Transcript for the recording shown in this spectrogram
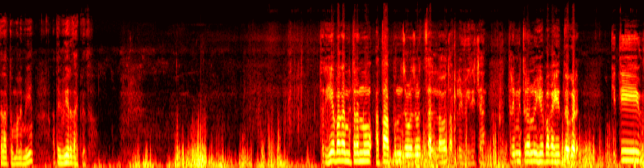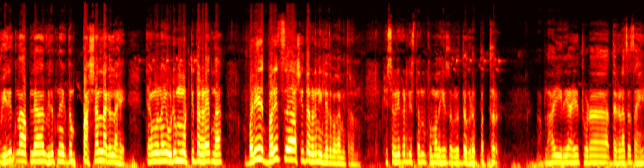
चला तुम्हाला मी आता विहीर दाखवतो. तर हे बघा मित्रांनो आता आपण जवळजवळ चाललो आहोत आपल्या विहिरीच्या. तर मित्रांनो हे बघा हे दगड. किती विहिरीत आपल्या विहिरीतनं एकदम पाषाण लागलेलं आहे. त्यामुळे ना एवढी मोठी दगड आहेत ना बरे बरीच अशी दगडं निघली आहेत बघा मित्रांनो. हे सगळीकडे दिसतात ना तुम्हाला हे सगळं दगडं पत्थर. आपला हा एरिया आहे थोडा दगडाचाच आहे.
